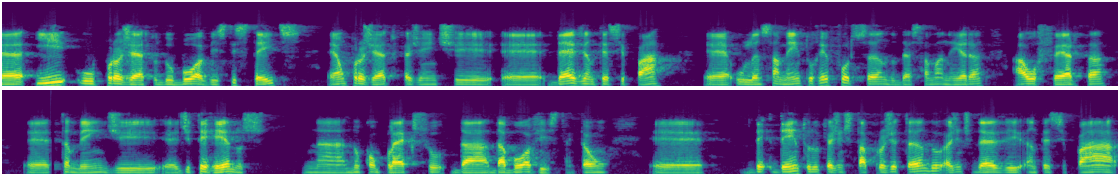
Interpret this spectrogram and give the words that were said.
É, e o projeto do Boa Vista States é um projeto que a gente é, deve antecipar é, o lançamento, reforçando dessa maneira a oferta é, também de, é, de terrenos na, no complexo da, da Boa Vista. Então, é, de, dentro do que a gente está projetando, a gente deve antecipar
